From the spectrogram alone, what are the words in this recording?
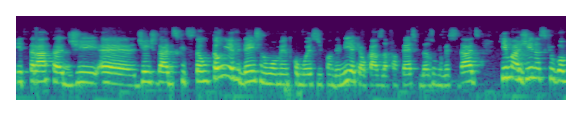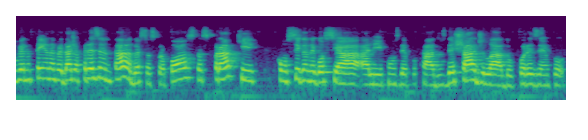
e trata de, é, de entidades que estão tão em evidência num momento como esse de pandemia, que é o caso da FAPESP das universidades, que imagina-se que o governo tenha, na verdade, apresentado essas propostas para que consiga negociar ali com os deputados, deixar de lado, por exemplo,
